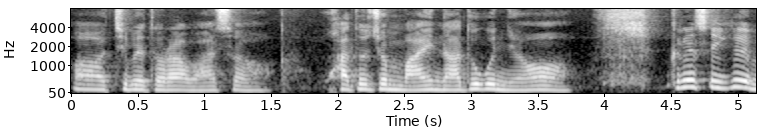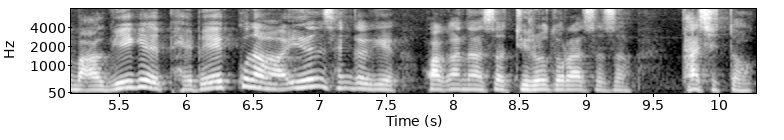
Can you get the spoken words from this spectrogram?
어, 집에 돌아와서, 화도 좀 많이 나두군요. 그래서 이게 마귀에게 패배했구나 이런 생각에 화가 나서 뒤로 돌아서서 다시 또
